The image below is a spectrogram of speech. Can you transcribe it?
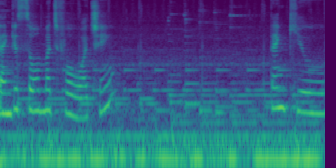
Thank you so much for watching thank you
